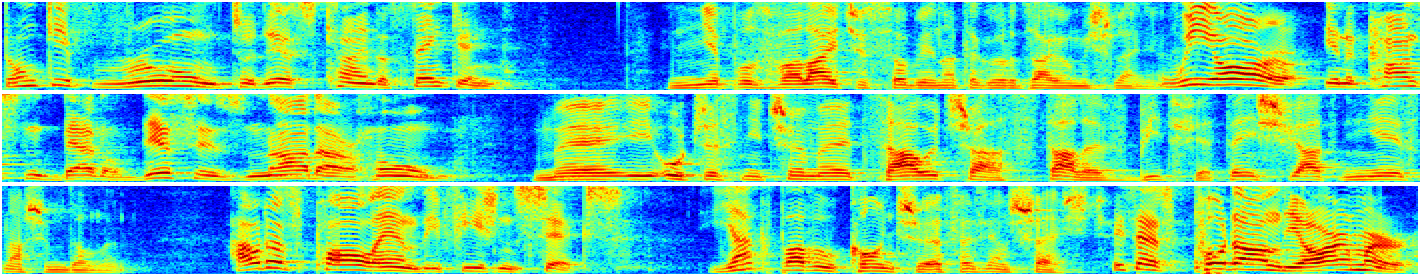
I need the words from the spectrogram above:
Don't give room to this kind of thinking. Nie pozwalajcie sobie na tego rodzaju myślenie. We are in a constant battle. This is not our home. My i uczestniczymy cały czas, stale w bitwie. Ten świat nie jest naszym domem. How does Paul end Ephesians 6? Jak Paweł kończy Efezjan 6? He says, Put on the armor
